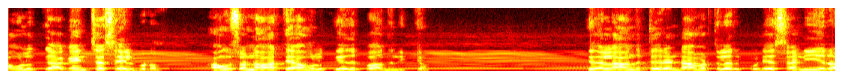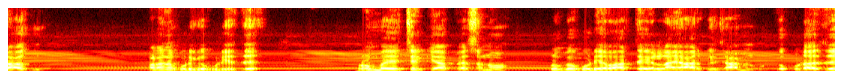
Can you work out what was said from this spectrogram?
அவங்களுக்கு அகைன்ஸ்டாக செயல்படும். அவங்க சொன்ன வார்த்தை அவங்களுக்கு எதிர்ப்பாக வந்து நிற்கும் இதெல்லாம் வந்துட்டு ரெண்டாம் இடத்துல இருக்கக்கூடிய சனி ராகு பலனை கொடுக்கக்கூடியது. ரொம்ப எச்சரிக்கையாக பேசணும். கொடுக்கக்கூடிய வார்த்தைகள்லாம் யாருக்கும் ஜாமீன் கொடுக்கக்கூடாது.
